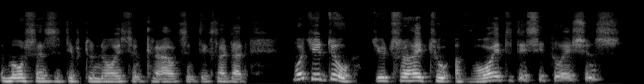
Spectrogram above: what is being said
more sensitive to noise and crowds and things like that, what do you do? Do you try to avoid these situations?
